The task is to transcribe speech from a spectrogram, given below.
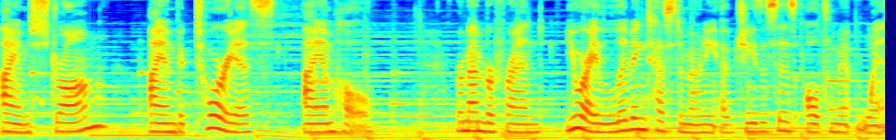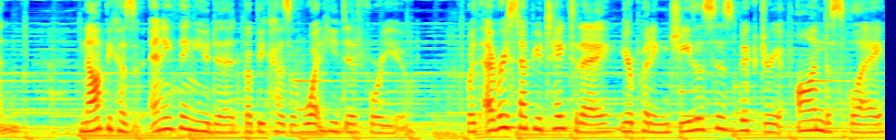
I am strong, I am victorious, I am whole. Remember, friend, you are a living testimony of Jesus' ultimate win, not because of anything you did, but because of what he did for you. With every step you take today, you're putting Jesus' victory on display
